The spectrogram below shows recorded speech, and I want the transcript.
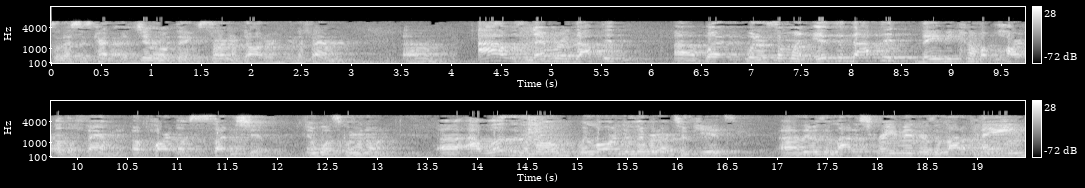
So that's just kind of a general thing, son or daughter in the family. Um, I was never adopted, uh, but when someone is adopted, they become a part of the family, a part of sonship and what's going on. Uh, I was in the room when Lauren delivered our two kids. Uh, there was a lot of screaming, there was a lot of pain,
